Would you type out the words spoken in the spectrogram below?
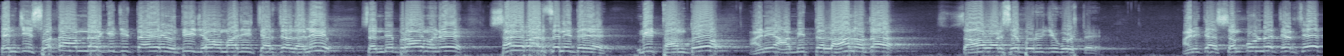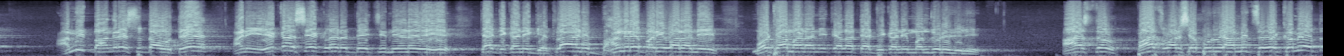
त्यांची स्वतः आमदारकीची तयारी होती जेव्हा माझी चर्चा झाली संदीपराव म्हणे साहेब अडचणीत आहे. मी थांबतो आणि अमित तर लहान होता. सहा वर्षापूर्वीची गोष्ट आहे. आणि त्या संपूर्ण चर्चेत अमित भांगरे सुद्धा होते आणि एकाच एक लढत द्यायची निर्णय त्या ठिकाणी घेतला आणि भांगरे परिवाराने मोठ्या मनाने त्याला त्या ठिकाणी मंजुरी दिली. आज तर पाच वर्षापूर्वी अमित सवय कमी होत.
